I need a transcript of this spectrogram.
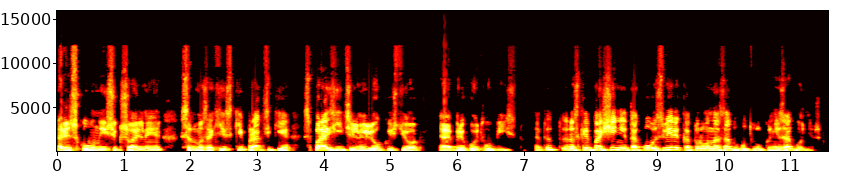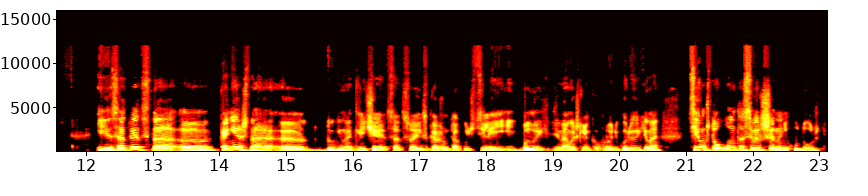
рискованные сексуальные садмазохистские практики с поразительной легкостью э, переходят в убийство. Это раскрепощение такого зверя, которого назад в бутылку не загонишь. И, соответственно, э, конечно, э, Дугин отличается от своих, скажем так, учителей и былых единомышленников вроде Курюхина тем, что он-то совершенно не художник.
